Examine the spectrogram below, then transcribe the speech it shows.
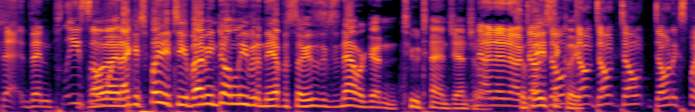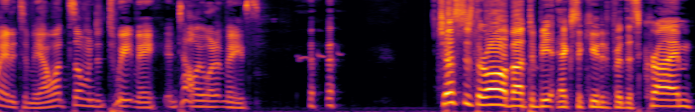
th- then please Well, someone. I can explain it to you, but I mean, don't leave it in the episode. Is- Now we're getting too tangential. no, no, no! So don't, basically, don't, don't, don't, don't, don't explain it to me. I want someone to tweet me and tell me what it means. just as they're all about to be executed for this crime,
